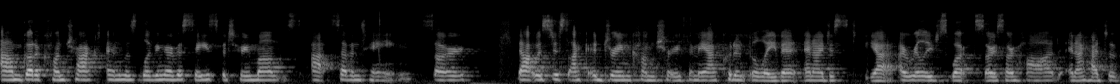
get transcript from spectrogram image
um, got a contract, and was living overseas for two months at 17. So that was just like a dream come true for me. I couldn't believe it. And I just, yeah, I really just worked so, so hard and I had to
